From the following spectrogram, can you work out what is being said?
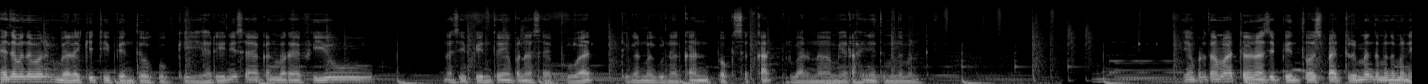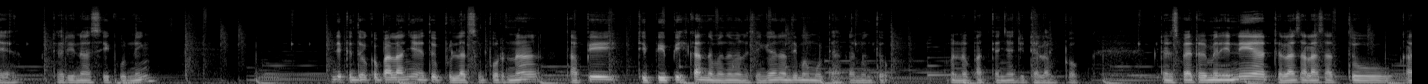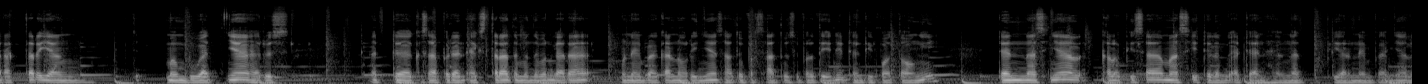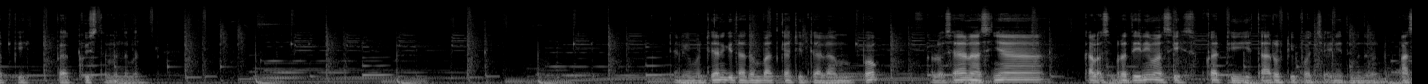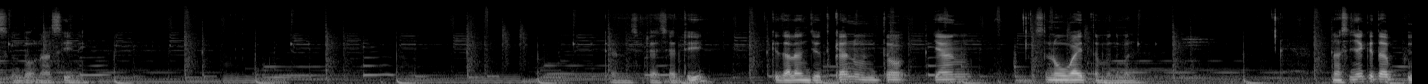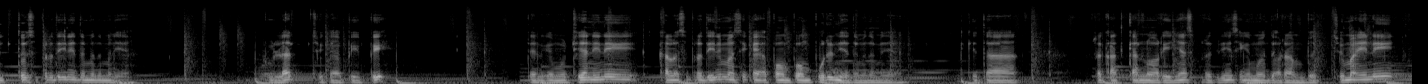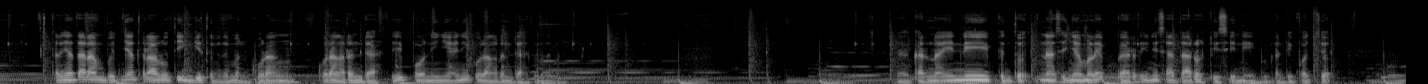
Hai teman-teman, kembali lagi di Bento Cookie. Hari ini saya akan mereview nasi bento yang pernah saya buat dengan menggunakan box sekat berwarna merah ini teman-teman. Yang pertama adalah nasi bento Spiderman teman-teman ya, dari nasi kuning. Ini bentuk kepalanya itu bulat sempurna, tapi dipipihkan teman-teman sehingga nanti memudahkan untuk menempatkannya di dalam box. Dan Spiderman ini adalah salah satu karakter yang membuatnya harus ada kesabaran ekstra teman-teman karena menempelkan norinya satu persatu seperti ini dan dipotongi. Dan nasinya kalau bisa masih dalam keadaan hangat biar nempelnya lebih bagus teman-teman. Dan kemudian kita tempatkan di dalam box. Kalau saya nasinya kalau seperti ini masih suka ditaruh di pojok ini teman-teman pas untuk nasi ini sudah jadi. Kita lanjutkan untuk yang snow white teman-teman. Nasinya kita butuh seperti ini teman-teman ya. Bulat juga pipih. Dan kemudian ini kalau seperti ini masih kayak pom-pom purin ya teman-teman ya. Kita rekatkan norinya seperti ini sehingga membentuk rambut. Cuma ini ternyata rambutnya terlalu tinggi teman-teman. Kurang kurang rendah. Jadi poninya ini kurang rendah teman-teman Nah, karena ini bentuk nasinya melebar, ini saya taruh di sini, bukan di pojok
